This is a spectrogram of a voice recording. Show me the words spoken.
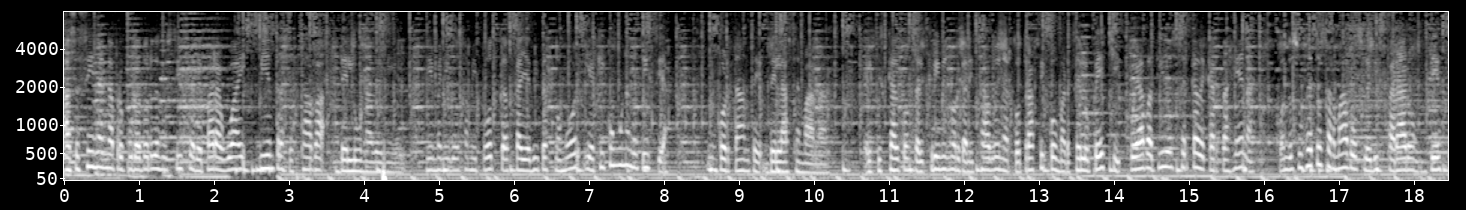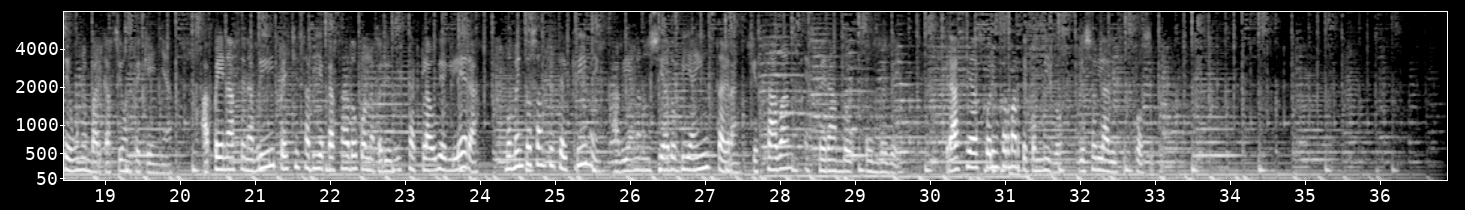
Asesinan a procurador de justicia de Paraguay mientras estaba de luna de miel. Bienvenidos a mi podcast Calladitas No More y aquí con una noticia importante de la semana. El fiscal contra el crimen organizado y narcotráfico Marcelo Pecci fue abatido cerca de Cartagena cuando sujetos armados le dispararon desde una embarcación pequeña. Apenas en abril, Pecci se había casado con la periodista Claudia Aguilera. Momentos antes del crimen, habían anunciado vía Instagram que estaban esperando un bebé. Gracias por informarte conmigo. Yo soy Ladis Espósito.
